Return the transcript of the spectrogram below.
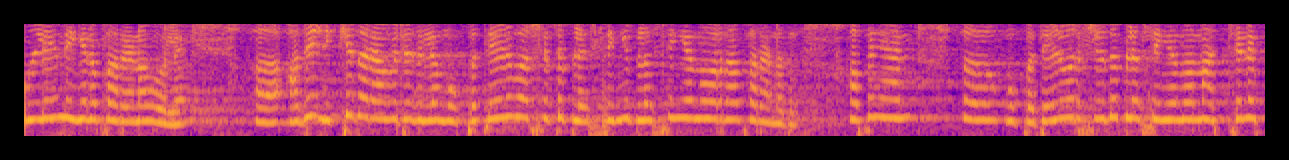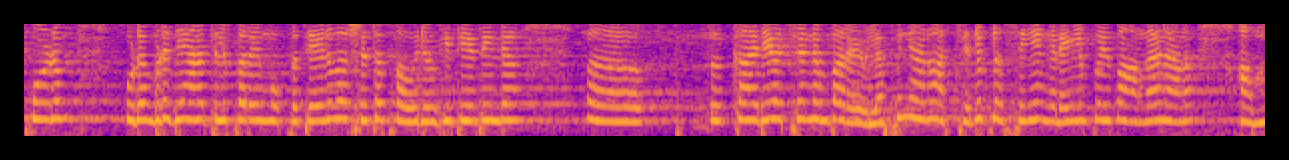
ഉള്ളിൽ നിന്ന് ഇങ്ങനെ പറയണ പോലെ. അതെനിക്ക് തരാൻ പറ്റത്തില്ല. മുപ്പത്തേഴ് വർഷത്തെ ബ്ലെസ്സിങ് ബ്ലെസ്സിങ് എന്ന് പറഞ്ഞാൽ പറയണത്. അപ്പം ഞാൻ മുപ്പത്തേഴ് വർഷത്തെ ബ്ലെസ്സിങ് എന്ന് പറഞ്ഞാൽ അച്ഛൻ എപ്പോഴും ഉടമ്പടി ധ്യാനത്തിൽ പറയും മുപ്പത്തേഴ് വർഷത്തെ പൗരോഹിത്യത്തിന്റെ കാര്യം അച്ഛനും പറയൂല. അപ്പം ഞാൻ അച്ഛന്റെ ബ്ലെസ്സിങ് എങ്ങനെയെങ്കിലും പോയി വാങ്ങാനാണ് അമ്മ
